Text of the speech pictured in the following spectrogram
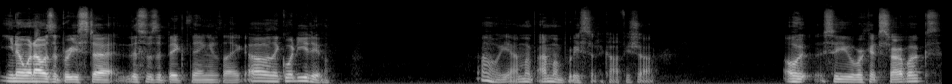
you know, when I was a barista, this was a big thing. It's like, oh, like what do you do? Oh yeah, I'm a I'm a barista at a coffee shop. Oh, so you work at Starbucks?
